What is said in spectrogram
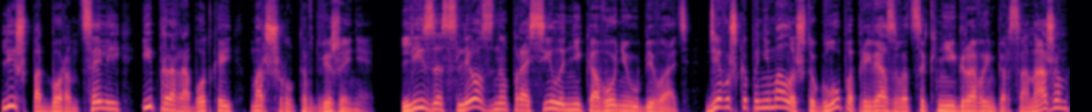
лишь подбором целей и проработкой маршрутов движения. Лиза слезно просила никого не убивать. Девушка понимала, что глупо привязываться к неигровым персонажам,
